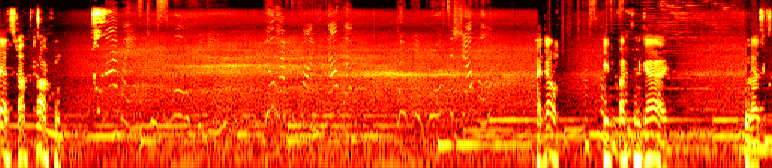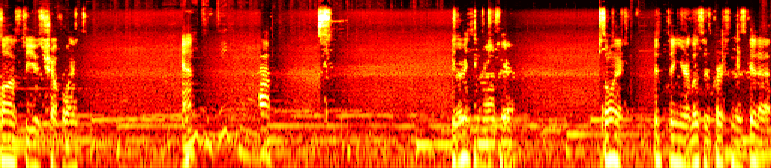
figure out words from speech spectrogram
Yeah, stop talking. My way is too small for you. You'll have to find another. Hope you a. I don't. He's fucking guy who has claws to use shoveling. Ah. Do everything around here. It's only a good thing your lizard person is good at.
